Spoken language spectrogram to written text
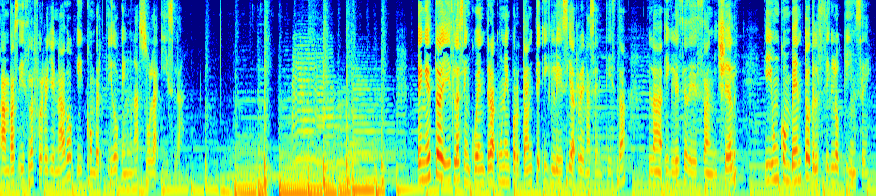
ambas islas fue rellenado y convertido en una sola isla. En esta isla se encuentra una importante iglesia renacentista, la iglesia de San Michel, y un convento del siglo XV.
